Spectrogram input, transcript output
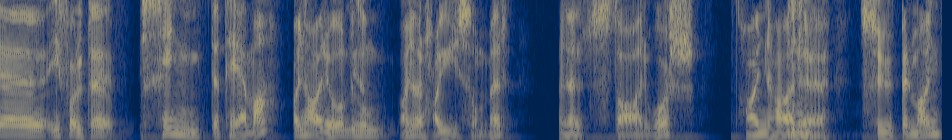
eh, i forhold til kjente tema. Han har jo liksom Han har Haisommer, han har Star Wars, han har eh, Supermann,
